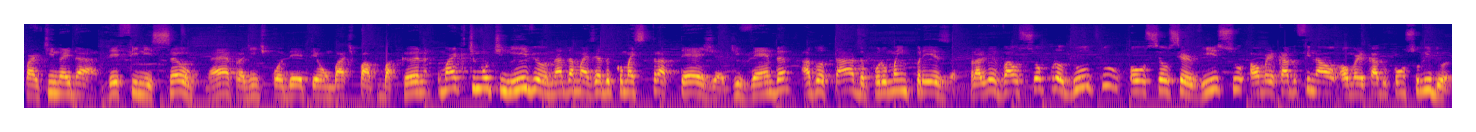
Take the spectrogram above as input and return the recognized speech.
Partindo aí da definição, né, para a gente poder ter um bate-papo bacana. O marketing multinível nada mais é do que uma estratégia de venda adotada por uma empresa para levar o seu produto ou o seu serviço ao mercado final, ao mercado consumidor.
